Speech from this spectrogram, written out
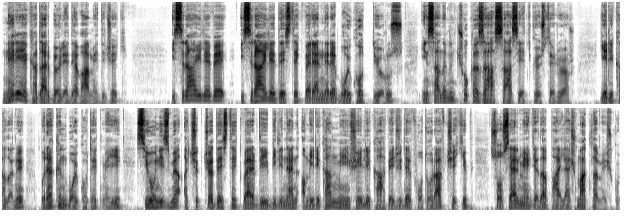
Nereye kadar böyle devam edecek? İsrail'e ve İsrail'e destek verenlere boykot diyoruz, insanların çok azı hassasiyet gösteriyor. Geri kalanı bırakın boykot etmeyi, Siyonizme açıkça destek verdiği bilinen Amerikan menşeli kahvecide fotoğraf çekip sosyal medyada paylaşmakla meşgul.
